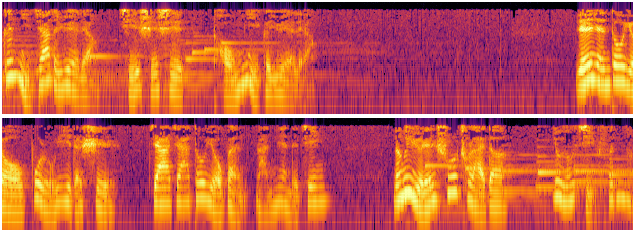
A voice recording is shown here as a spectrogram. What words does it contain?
跟你家的月亮。其实是同一个月亮。人人都有不如意的事，家家都有本难念的经。能与人说出来的，又有几分呢？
